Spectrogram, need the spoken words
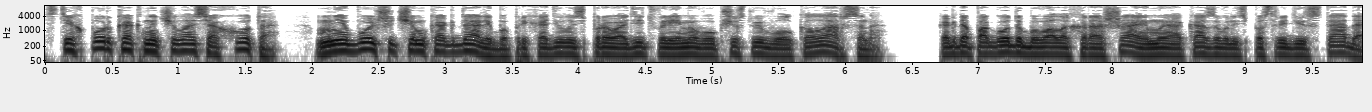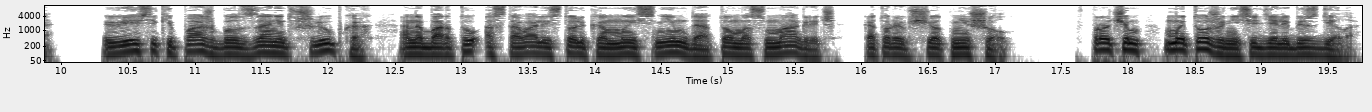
С тех пор, как началась охота, мне больше, чем когда-либо приходилось проводить время в обществе волка Ларсена. Когда погода бывала хороша и мы оказывались посреди стада, Весь экипаж был занят в шлюпках, а на борту оставались только мы с ним да Томас Магридж, который в счет не шел. Впрочем, мы тоже не сидели без дела.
